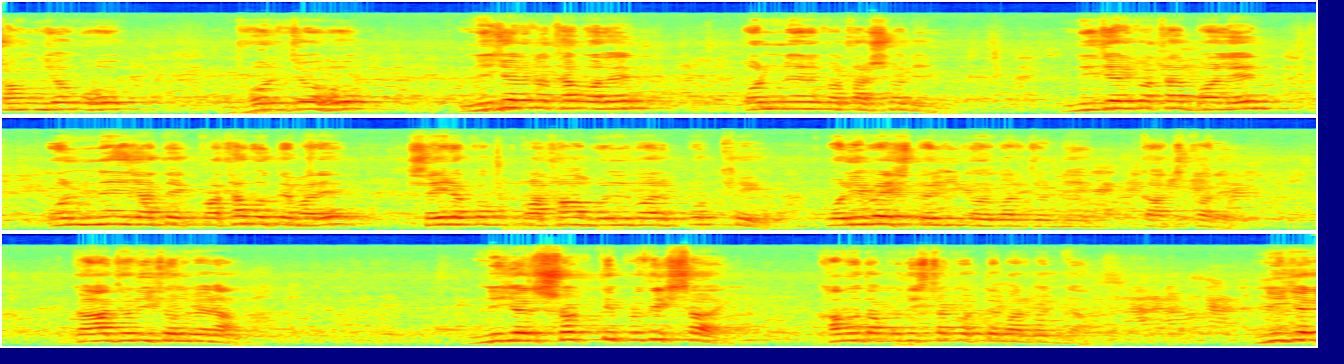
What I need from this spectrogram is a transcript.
সংযম হোক, ধৈর্য হোক, নিজের কথা বলেন, অন্যের কথা শোনেন। নিজের কথা বলেন, অন্যে যাতে কথা বলতে পারে, সেই রকম কথা বলবার পক্ষে পরিবেশ তৈরি করবার জন্য কাজ করে। গা জড়ি চলবে না। নিজের শক্তি প্রতিষ্ঠায় ক্ষমতা প্রতিষ্ঠা করতে পারবেন না। নিজের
